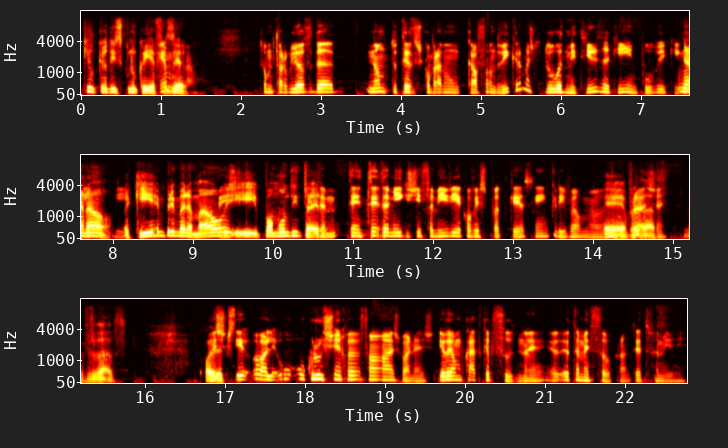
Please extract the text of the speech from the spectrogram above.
Aquilo que eu disse que nunca ia É fazer. Estou muito orgulhoso de não de tu teres comprado um calção de vicra, mas de tu admitires aqui em público. e- Não, não, e- aqui em primeira mão Tens- e, para o mundo inteiro. tens- tens amigos e família ouvem este podcast, é incrível. Meu, É, é verdade, é verdade. Olha, Mas, eu- olha, o, o Cruz em relação às bonas, ele é um bocado cabeçudo, não é? Eu, eu também sou, pronto, é de família.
